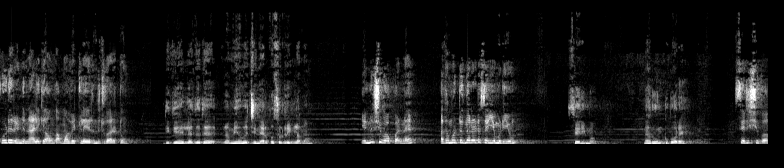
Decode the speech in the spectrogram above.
கூட ரெண்டு நாளைக்கு அவங்க அம்மா வீட்டில் இருந்துட்டு வரட்டும். திவ்யா இல்லாததை ரம்யா வச்சு நிரப்ப சொல்றீங்களாமா என்ன சிவா பண்ண? அதை மட்டும் தானடா செய்ய முடியும்? சரிம்மா நான் ரூமுக்கு போறேன். சரி சிவா.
